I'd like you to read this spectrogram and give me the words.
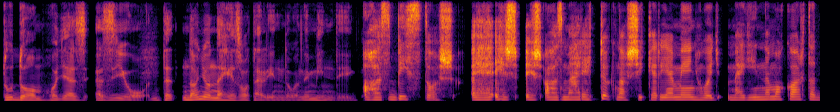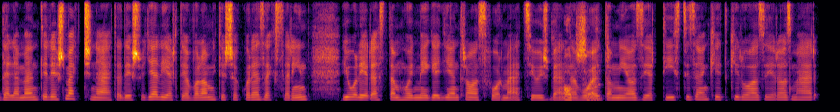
tudom, hogy ez, ez jó, de nagyon nehéz volt elindulni mindig. Az biztos, e, és, és az már egy tök nagy sikerélmény, hogy megint nem akartad, de lementél és megcsináltad, és hogy elértél valamit, és akkor ezek szerint jól éreztem, hogy még egy ilyen transformáció is benne Abszolút. volt, ami azért 10-12 kiló azért az már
